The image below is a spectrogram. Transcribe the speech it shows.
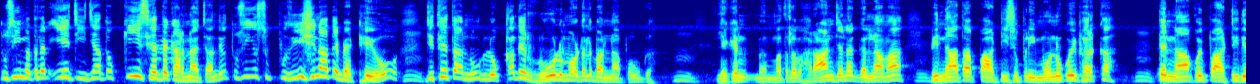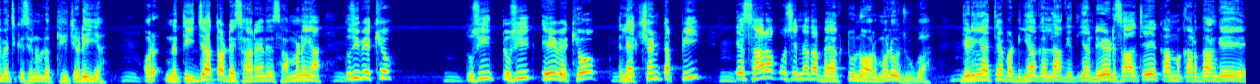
ਤੁਸੀਂ ਮਤਲਬ ਇਹ ਚੀਜ਼ਾਂ ਤੋਂ ਕੀ ਸਿੱਧ ਕਰਨਾ ਚਾਹੁੰਦੇ ਹੋ? ਤੁਸੀਂ ਉਸ ਪੋਜੀਸ਼ਨਾਂ ਤੇ ਬੈਠੇ ਹੋ ਜਿੱਥੇ ਤੁਹਾਨੂੰ ਲੋਕਾਂ ਦੇ ਰੋਲ ਮਾਡਲ ਬਣਨਾ ਪਊਗਾ। ਲੇਕਿਨ ਮਤਲਬ ਹੈਰਾਨਜਨਕ ਗੱਲਾਂ ਵਾ ਵੀ ਨਾ ਤਾਂ ਪਾਰਟੀ ਸੁਪਰੀਮੋ ਨੂੰ ਕੋਈ ਫ਼ਰਕ ਆ। ਤੇ ਨਾ ਕੋਈ ਪਾਰਟੀ ਦੇ ਵਿੱਚ ਕਿਸੇ ਨੂੰ ਲੱਥੀ ਚੜੀ ਆ। ਔਰ ਨਤੀਜਾ ਤੁਹਾਡੇ ਸਾਰਿਆਂ ਦੇ ਸਾਹਮਣੇ ਆ। ਤੁਸੀਂ ਵੇਖਿਓ ਤੁਸੀਂ ਤੁਸੀਂ ਇਹ ਵੇਖਿਓ ਇਲੈਕਸ਼ਨ ਟੱਪੀ, ਇਹ ਸਾਰਾ ਕੁਝ ਇਹਨਾਂ ਦਾ ਬੈਕ ਟੂ ਨਾਰਮਲ ਹੋ ਜਾਊਗਾ। ਜਿਹੜੀਆਂ ਇੱਥੇ ਵੱਡੀਆਂ ਗੱਲਾਂ ਕੀਤੀਆਂ, ਡੇਢ ਸਾਲ 'ਚ ਇਹ ਕੰਮ ਕਰ ਦਾਂਗੇ।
